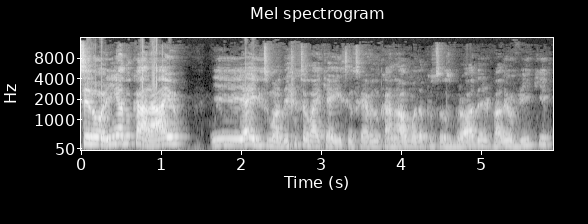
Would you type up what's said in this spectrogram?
Cenourinha do caralho. E é isso, mano. Deixa seu like aí, se inscreve no canal, manda pros seus brothers. Valeu, Vic.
